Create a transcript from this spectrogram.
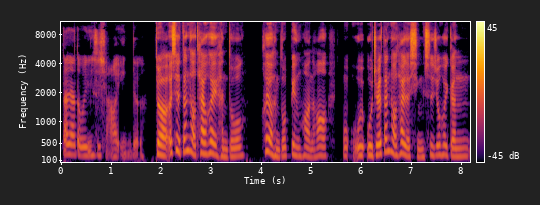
大家都一定是想要赢的。对啊，而且单淘汰会很多，会有很多变化。然后我我我觉得单淘汰的形式就会跟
